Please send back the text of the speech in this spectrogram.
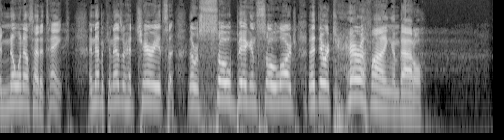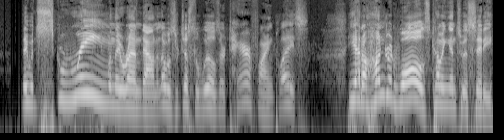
and no one else had a tank. And Nebuchadnezzar had chariots that were so big and so large that they were terrifying in battle. They would scream when they ran down, and those were just the wheels. They're a terrifying place. He had a hundred walls coming into a city.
